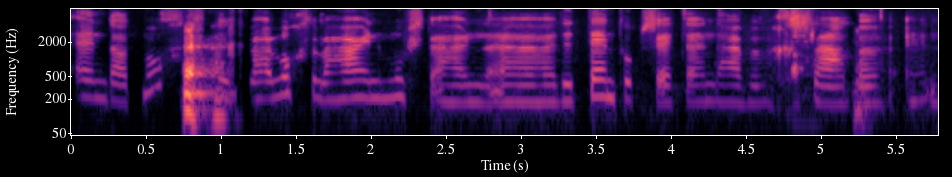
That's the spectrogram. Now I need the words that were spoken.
en dat mocht. Dus wij mochten bij haar in de moestuin eh, de tent opzetten en daar hebben we geslapen en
